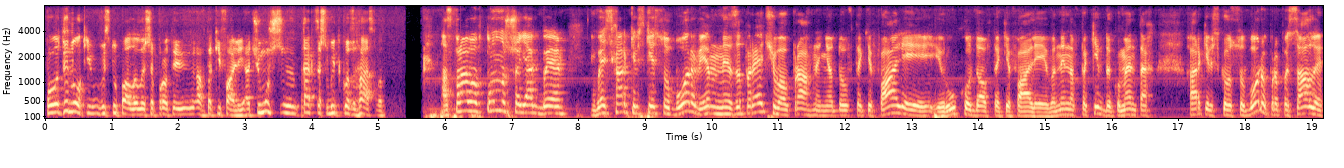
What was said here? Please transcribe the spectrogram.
Поодинокі виступали лише проти автокефалії. А чому ж е, так це швидко згасло? А справа в тому, що якби весь Харківський собор він не заперечував прагнення до автокефалії і руху до автокефалії. Вони навпаки в документах Харківського собору прописали,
